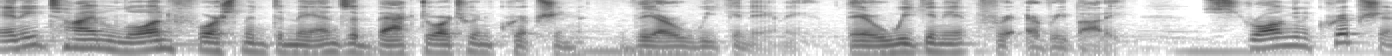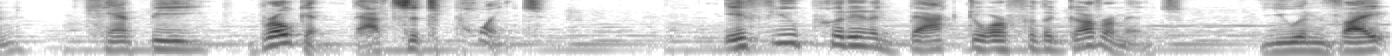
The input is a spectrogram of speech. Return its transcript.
Anytime law enforcement demands a backdoor to encryption, they are weakening it. They are weakening it for everybody. Strong encryption can't be broken. That's its point. If you put in a backdoor for the government, you invite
